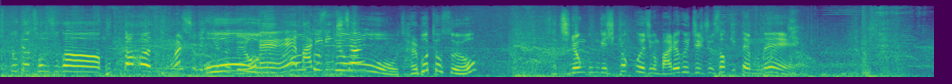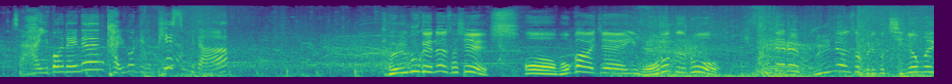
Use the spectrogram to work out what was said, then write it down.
기도대 선수가 붙다가 당할 수도 있겠는데요. 오, 네, 마리린 스피어 잘 버텼어요. 자, 진영 붕괴 시켰고요. 지금 마력의 질주 썼기 때문에 자, 이번에는 갈고리는 피했습니다. 결국에는 사실 어 뭔가 이제 이 Warlord로 상대를 물면서 그리고 진영을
